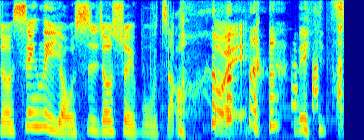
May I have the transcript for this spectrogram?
就心里有事就睡不着。对，理解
